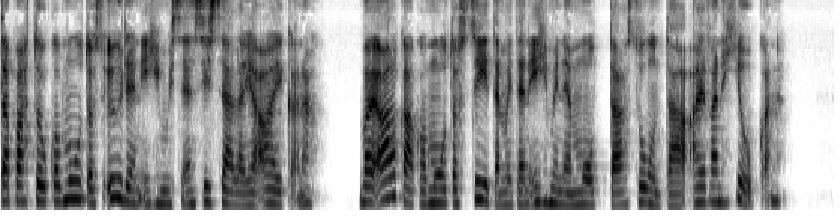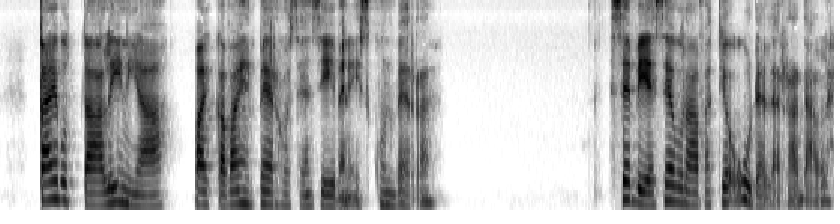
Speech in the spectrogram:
Tapahtuuko muutos yhden ihmisen sisällä ja aikana, vai alkaako muutos siitä, miten ihminen muuttaa suuntaa aivan hiukan? Taivuttaa linjaa vaikka vain perhosen siiveniskun verran. Se vie seuraavat jo uudelle radalle.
